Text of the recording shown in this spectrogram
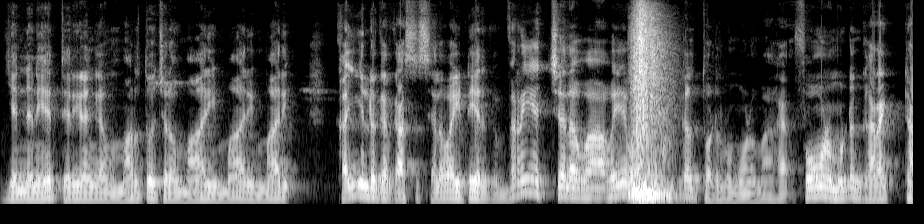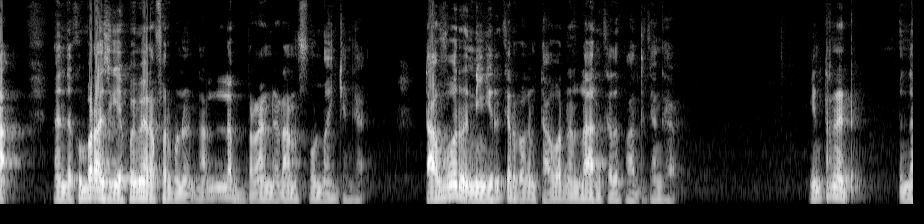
என்னன்னே தெரியலங்க. மருத்துவ செலவு மாறி மாறி மாறி. கையில் இருக்கிற காசு செலவாயிட்டே இருக்குது விரைய செலவாகவே வந்து மக்கள் தொடர்பு மூலமாக ஃபோனை மட்டும் கரெக்டாக நான் இந்த கும்பராசிக்கு எப்போவுமே ரெஃபர் பண்ணுவேன். நல்ல பிராண்டடான ஃபோன் வாங்கிக்கோங்க. டவர் நீங்கள் இருக்கிற பக்கம் டவர் நல்லா இருக்கிறத பார்த்துக்கோங்க. இன்டர்நெட் இந்த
